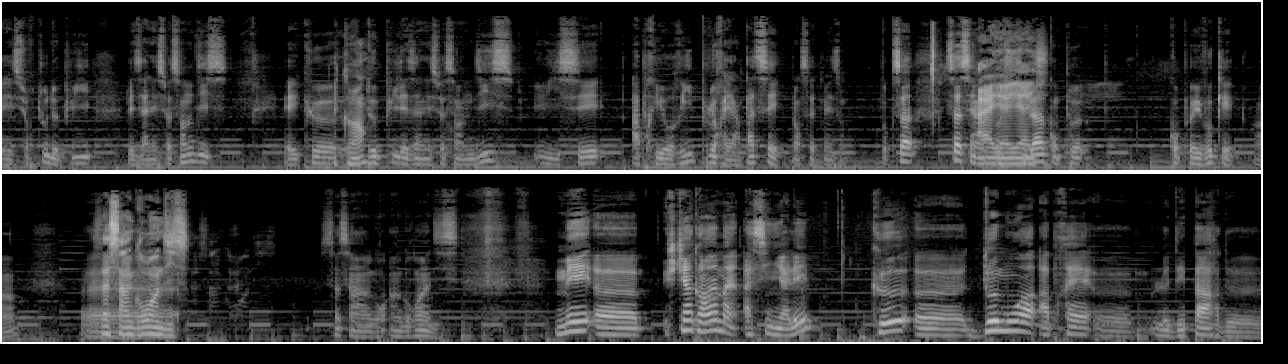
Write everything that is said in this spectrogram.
et surtout depuis les années 70 et que depuis les années 70, il s'est a priori plus rien passé dans cette maison. Donc ça, ça c'est un postulat qu'on peut, qu'on peut évoquer. Hein. ça c'est un gros euh, indice. Ça c'est un gros, un gros indice. Mais euh, je tiens quand même à, signaler que euh, deux mois après le départ de,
